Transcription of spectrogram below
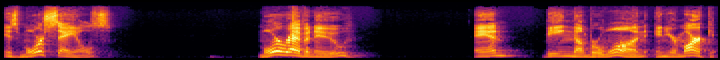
is more sales, more revenue, and being number one in your market.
